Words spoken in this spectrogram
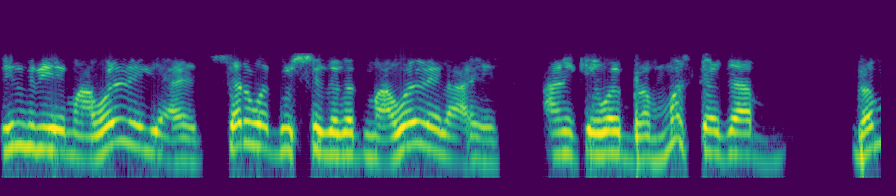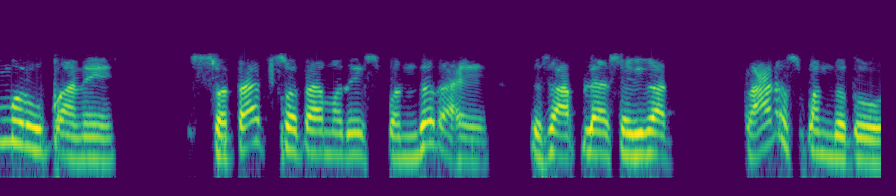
इंद्रिये मावळलेली आहेत सर्व दृश्य जगत मावळलेलं आहे. आणि केवळ ब्रह्मच त्याच्या ब्रह्मरूपाने स्वतःच स्वतःमध्ये स्पंदत आहे. जसं आपल्या शरीरात प्राण स्पंदतो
